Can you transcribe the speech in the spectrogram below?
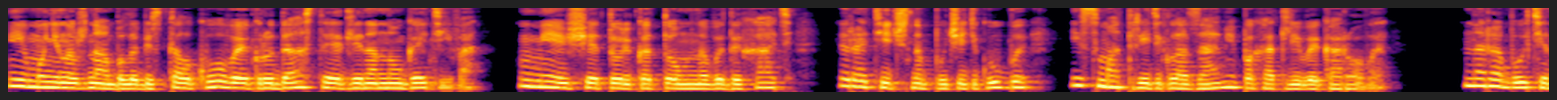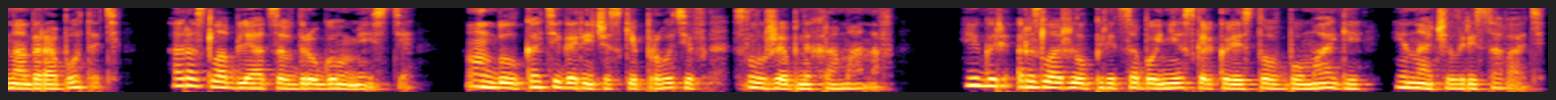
Ему не нужна была бестолковая, грудастая, длинноногая дива, умеющая только томно выдыхать, эротично пучить губы и смотреть глазами похотливой коровы. На работе надо работать, а расслабляться в другом месте. Он был категорически против служебных романов. Игорь разложил перед собой несколько листов бумаги и начал рисовать.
